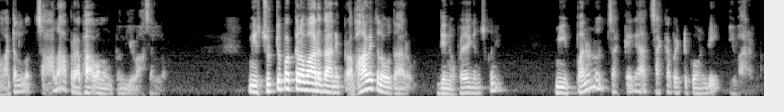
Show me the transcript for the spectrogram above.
మాటల్లో చాలా ప్రభావం ఉంటుంది ఈ వాసల్లో మీ చుట్టుపక్కల వారు దాన్ని ప్రభావితులవుతారు. దీన్ని ఉపయోగించుకొని మీ పనులు చక్కగా చక్కబెట్టుకోండి ఈ వారంలో.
